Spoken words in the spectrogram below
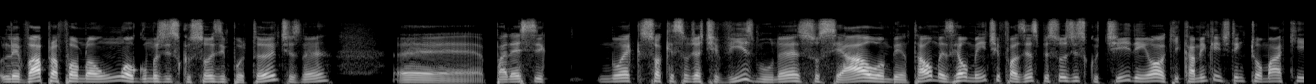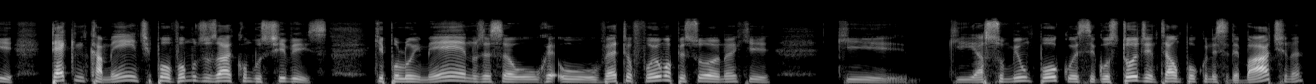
levar para a Fórmula 1 algumas discussões importantes, né? É, parece não é só questão de ativismo, né, social, ambiental, mas realmente fazer as pessoas discutirem, ó, que caminho que a gente tem que tomar aqui tecnicamente, pô, vamos usar combustíveis que poluem menos. Essa, o, o Vettel foi uma pessoa, né, que que que assumiu um pouco esse, gostou de entrar um pouco nesse debate, né?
